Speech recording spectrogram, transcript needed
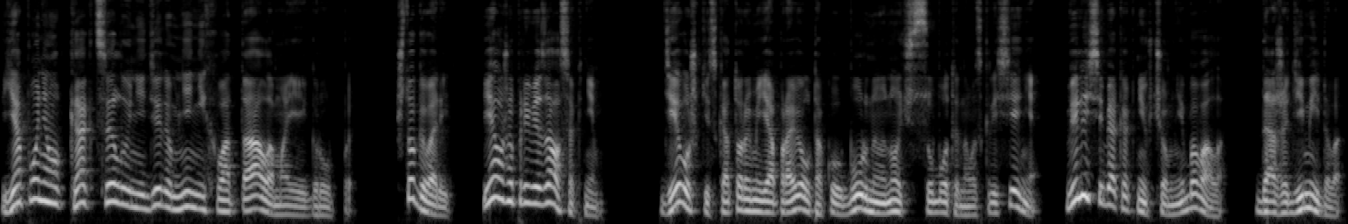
я понял, как целую неделю мне не хватало моей группы. Что говорить, я уже привязался к ним. Девушки, с которыми я провел такую бурную ночь с субботы на воскресенье, вели себя как ни в чем не бывало. Даже Демидова.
